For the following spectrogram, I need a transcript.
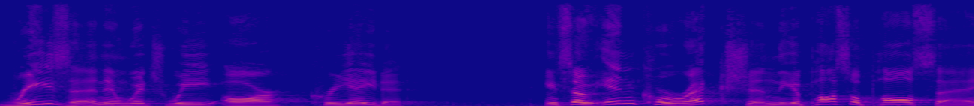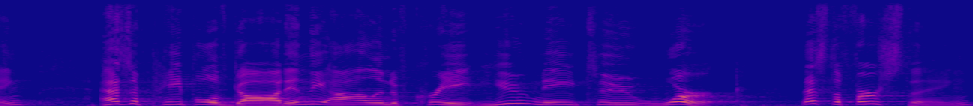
reason in which we are created. And so, in correction, the Apostle Paul saying, as a people of God in the island of Crete, you need to work. That's the first thing.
